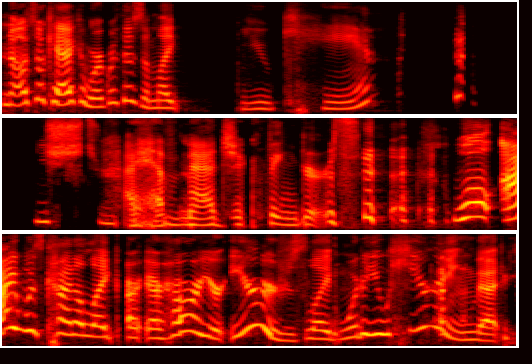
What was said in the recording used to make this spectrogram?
no, it's okay. I can work with this. I'm like, you can't? I have magic fingers. Well, I was kind of like, are, are- how are your ears? Like, what are you hearing that?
